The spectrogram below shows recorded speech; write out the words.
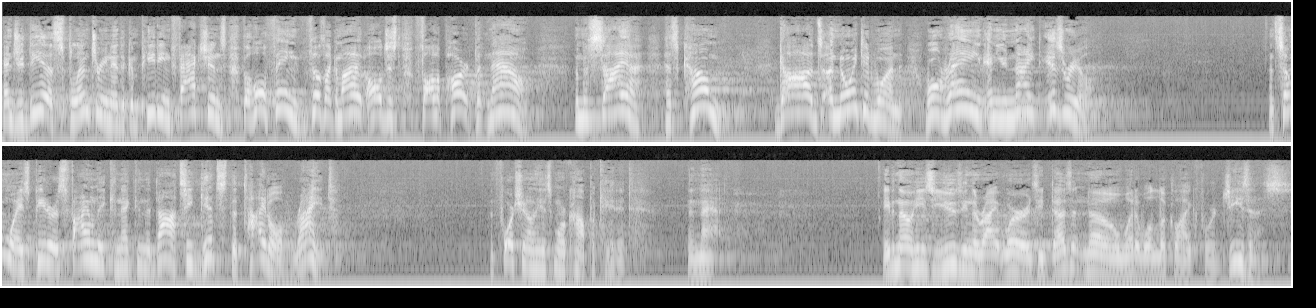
and Judea splintering into competing factions, the whole thing feels like it might all just fall apart. But now, the Messiah has come. God's anointed one will reign and unite Israel. In some ways, Peter is finally connecting the dots. He gets the title right. Unfortunately, it's more complicated than that. Even though he's using the right words, he doesn't know what it will look like for Jesus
